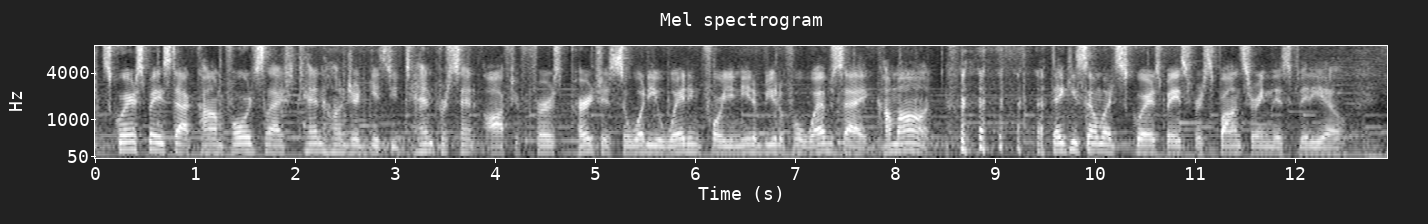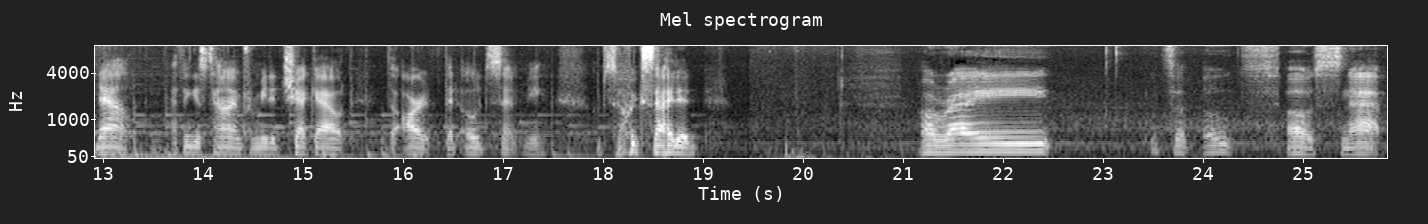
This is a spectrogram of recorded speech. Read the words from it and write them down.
Squarespace.com forward slash tenhundred gets you 10% off your first purchase. So what are you waiting for? You need a beautiful website. Come on. Thank you so much, Squarespace, for sponsoring this video. Now, I think it's time for me to check out the art that Oats sent me. I'm so excited. All right. What's up, Oats? Oh, snap.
